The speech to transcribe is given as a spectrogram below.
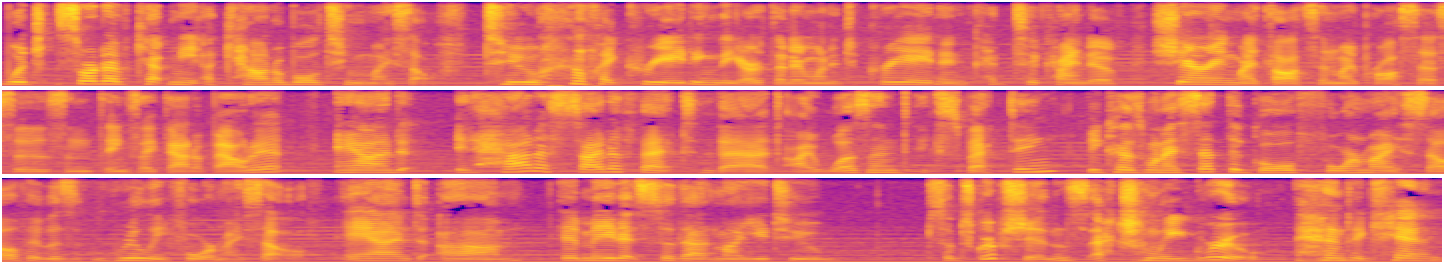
which sort of kept me accountable to myself, to like creating the art that I wanted to create and to kind of sharing my thoughts and my processes and things like that about it. And it had a side effect that I wasn't expecting because when I set the goal for myself, it was really for myself. And um, it made it so that my YouTube subscriptions actually grew. And again,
